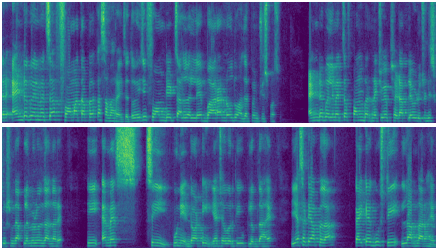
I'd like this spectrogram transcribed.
तर एन चा फॉर्म आता आपल्याला कसा भरायचा तो हे जे फॉर्म डेट चालू झालेले आहे बारा नऊ दोन हजार पंचवीसपासून. एन डब्ल्यू चा फॉर्म भरण्याची वेबसाईट आपल्या व्हिडिओच्या डिस्क्रिप्शनमध्ये आपल्याला मिळून जाणार आहे. ही M S CE Pune dot in याच्यावरती उपलब्ध आहे. यासाठी आपल्याला काय काय गोष्टी लागणार आहेत?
